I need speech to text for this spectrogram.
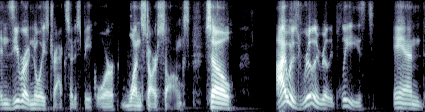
and zero noise tracks, so to speak, or one star songs. So I was really really pleased and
